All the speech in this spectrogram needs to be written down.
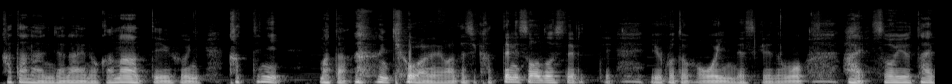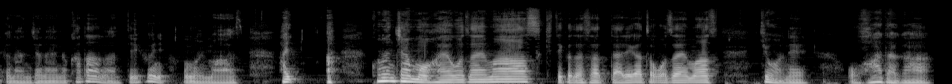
方なんじゃないのかなっていうふうに勝手にまた 今日はね、私勝手に想像してるっていうことが多いんですけれども、はい、そういうタイプなんじゃないのかななんていうふうに思います。はい。あ、コナンちゃんもおはようございます。来てくださってありがとうございます。今日はね、お肌が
